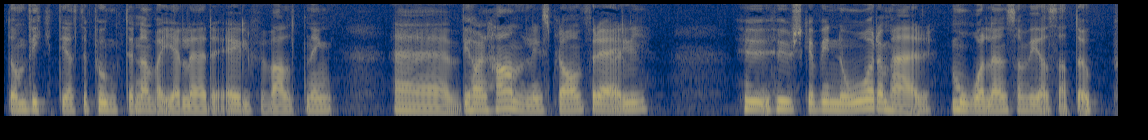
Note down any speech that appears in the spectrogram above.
de viktigaste punkterna vad gäller älgförvaltning. Eh, vi har en handlingsplan för älg. Hur, hur ska vi nå de här målen som vi har satt upp?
